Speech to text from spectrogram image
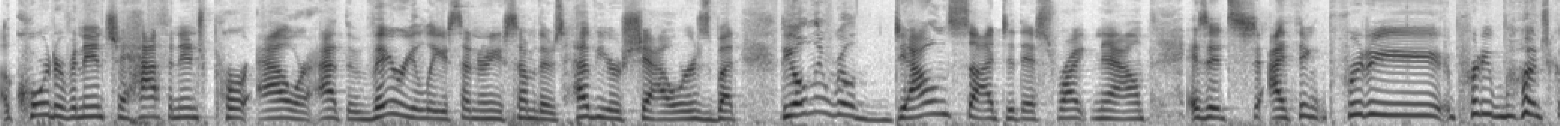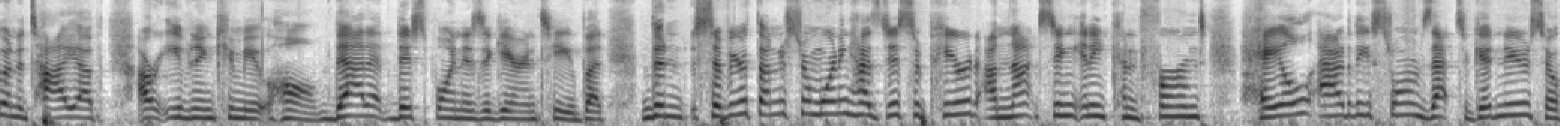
a quarter of an inch to half an inch per hour at the very least underneath some of those heavier showers. But the only real downside to this right now is it's, I think, pretty, pretty much going to tie up our evening commute home. That at this point is a guarantee. But the severe thunderstorm warning has disappeared. I'm not seeing any confirmed hail out of these storms. That's good news. So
